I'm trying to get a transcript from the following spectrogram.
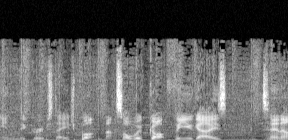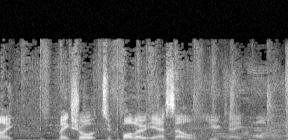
in the group stage. But that's all we've got for you guys tonight. Make sure to follow ESL UK on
